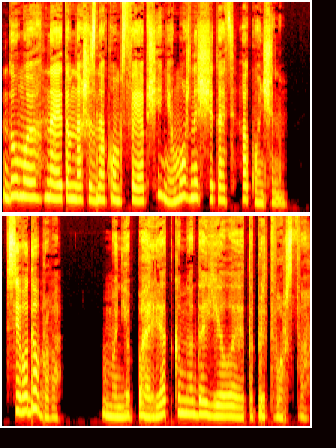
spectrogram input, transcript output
«Думаю, на этом наше знакомство и общение можно считать оконченным». Всего доброго». «Мне порядком надоело это притворство».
